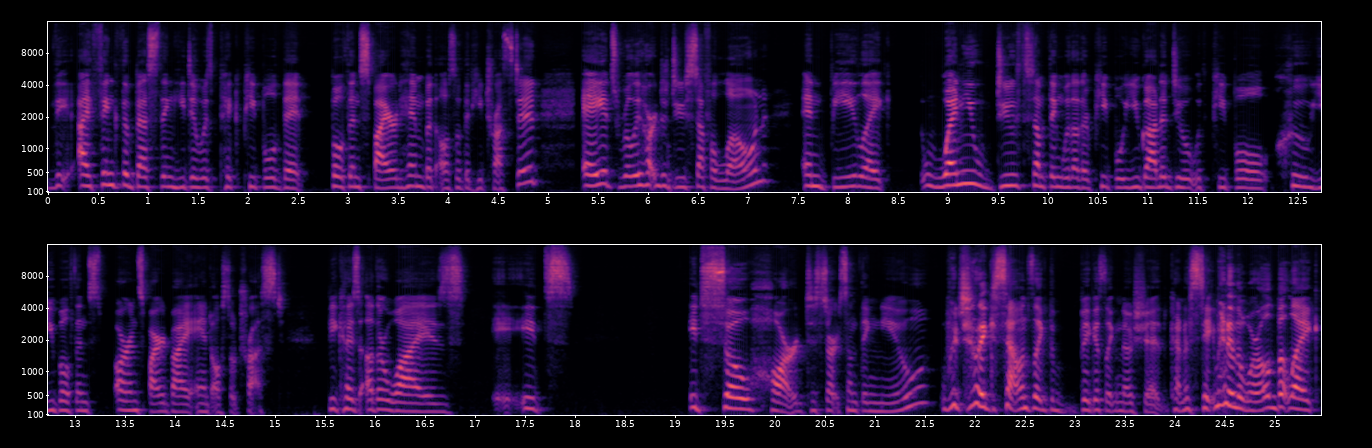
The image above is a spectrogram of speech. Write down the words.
the I think the best thing he did was pick people that both inspired him but also that he trusted. A, it's really hard to do stuff alone and B like when you do something with other people, you got to do it with people who you both ins- are inspired by and also trust because otherwise it's it's so hard to start something new, which like sounds like the biggest like no shit kind of statement in the world, but like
